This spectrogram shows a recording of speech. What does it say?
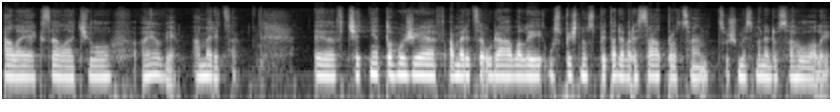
ale jak se léčilo v Ajově, Americe. E, včetně toho, že v Americe udávali úspěšnost 95%, což my jsme nedosahovali.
